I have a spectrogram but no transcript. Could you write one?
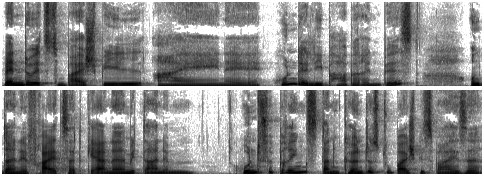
Wenn du jetzt zum Beispiel eine Hundeliebhaberin bist und deine Freizeit gerne mit deinem Hund verbringst, dann könntest du beispielsweise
